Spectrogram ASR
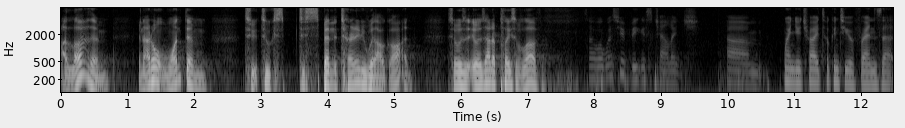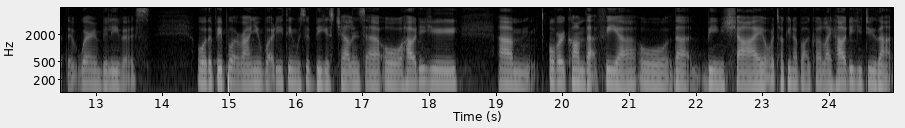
I love them, and I don't want them to to to spend eternity without God." So it was it was at a place of love. So, what was your biggest challenge um, when you tried talking to your friends that, that weren't believers or the people around you? What do you think was the biggest challenge, uh, or how did you um, overcome that fear or that being shy or talking about God? Like, how did you do that?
